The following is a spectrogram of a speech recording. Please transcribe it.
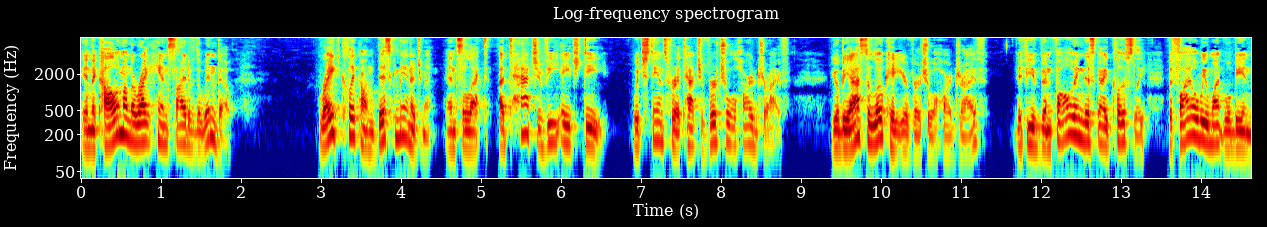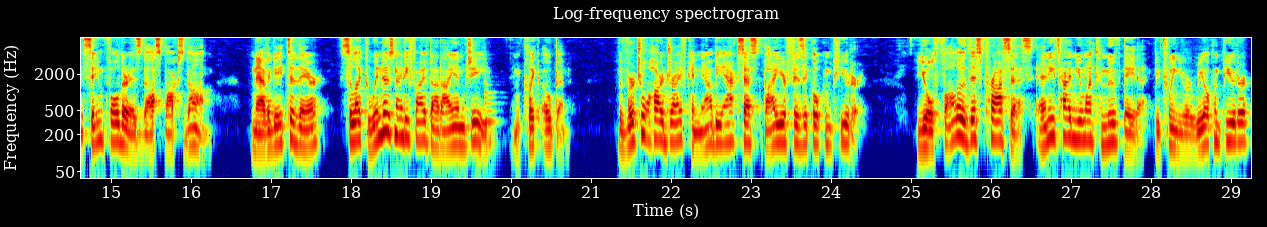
In the column on the right-hand side of the window, right-click on Disk Management and select Attach VHD, which stands for Attach Virtual Hard Drive. You'll be asked to locate your virtual hard drive. If you've been following this guide closely, the file we want will be in the same folder as DOSBox Daum. Navigate to there, select windows95.img, and click Open. The virtual hard drive can now be accessed by your physical computer. You'll follow this process anytime you want to move data between your real computer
